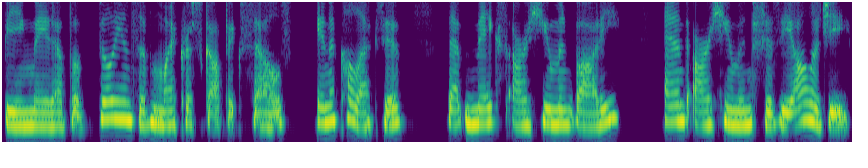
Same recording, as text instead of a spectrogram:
being made up of billions of microscopic cells in a collective that makes our human body and our human physiology.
